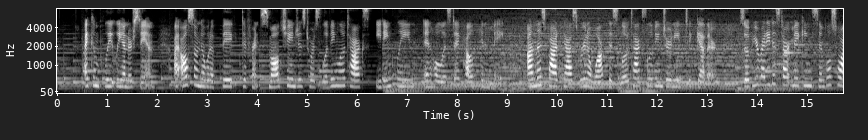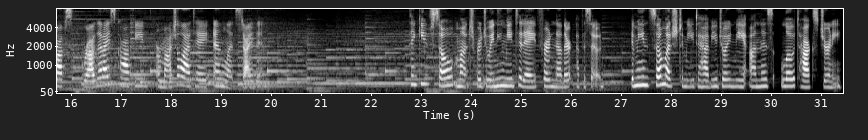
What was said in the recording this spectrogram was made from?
I completely understand. I also know what a big difference small changes towards living low tox, eating clean, and holistic health can make. On this podcast, we're going to walk this low tox living journey together. So if you're ready to start making simple swaps, grab that iced coffee or matcha latte and let's dive in. Thank you so much for joining me today for another episode. It means so much to me to have you join me on this low tox journey.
